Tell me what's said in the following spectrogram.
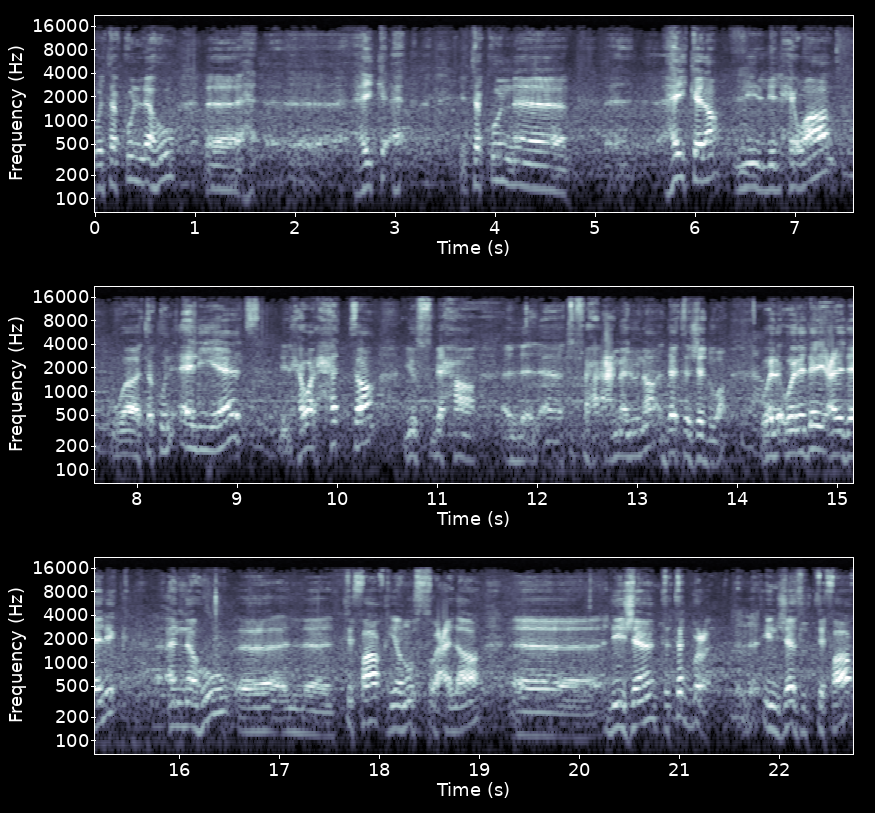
وتكون له آه هيك تكون آه هيكلة للحوار وتكون آليات للحوار حتى يصبح تصبح أعمالنا ذات جدوى. ودليل على ذلك أنه آه، الاتفاق ينص على آه، لجان تتبع إنجاز الاتفاق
